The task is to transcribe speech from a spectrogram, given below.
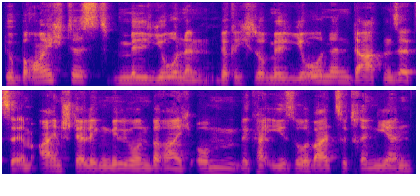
Du bräuchtest Millionen, wirklich so Millionen Datensätze im einstelligen Millionenbereich, um eine KI so weit zu trainieren,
